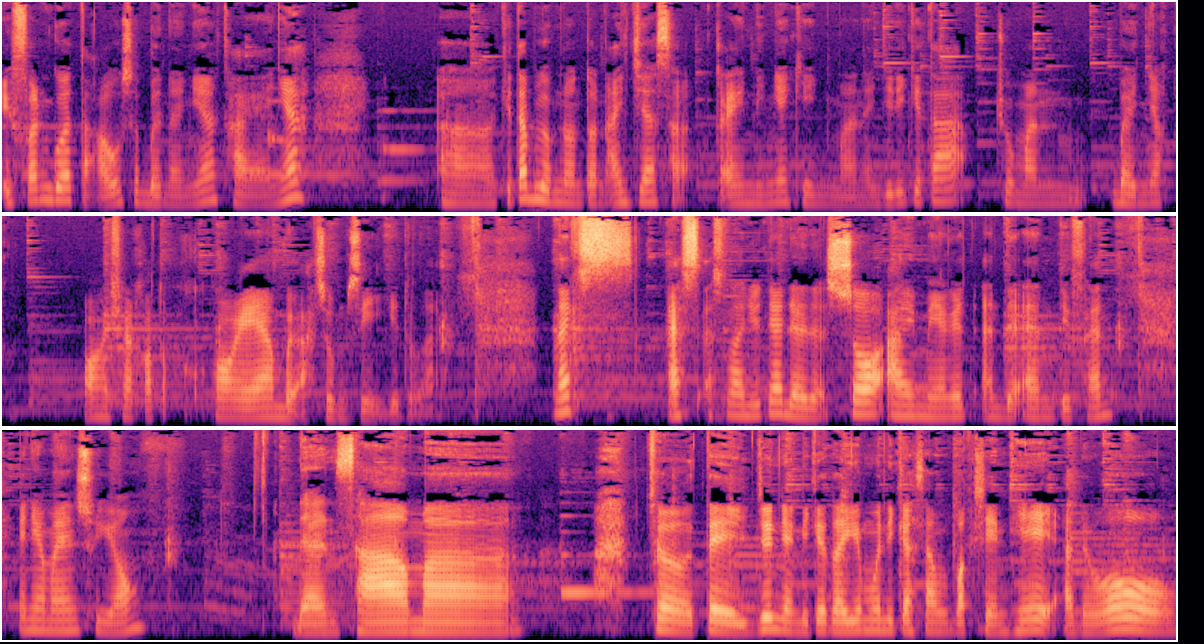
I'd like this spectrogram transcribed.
Even gue tahu sebenarnya kayaknya uh, kita belum nonton aja ke endingnya kayak gimana. Jadi kita cuman banyak orang masyarakat Korea yang berasumsi gitu lah. Next, S selanjutnya ada So I Married at the Anti-Fan. Ini yang main Suyong. Dan sama Cho Taejun yang dikit lagi mau nikah sama Park Shin Hye aduh.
